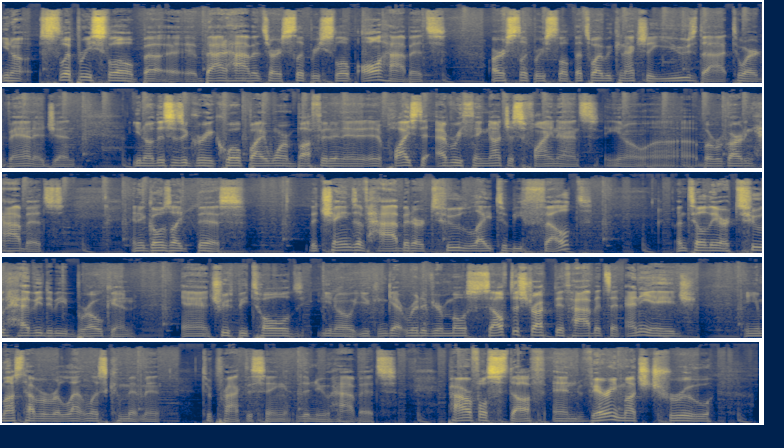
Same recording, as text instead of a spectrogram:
You know slippery slope uh, uh, bad habits are a slippery slope. All habits are a slippery slope. That's why we can actually use that to our advantage. And you know this is a great quote by warren buffett and it, it applies to everything not just finance you know uh, but regarding habits And it goes like this The chains of habit are too light to be felt until they are too heavy to be broken. And truth be told, you know, you can get rid of your most self destructive habits at any age, and you must have a relentless commitment to practicing the new habits. Powerful stuff and very much true.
